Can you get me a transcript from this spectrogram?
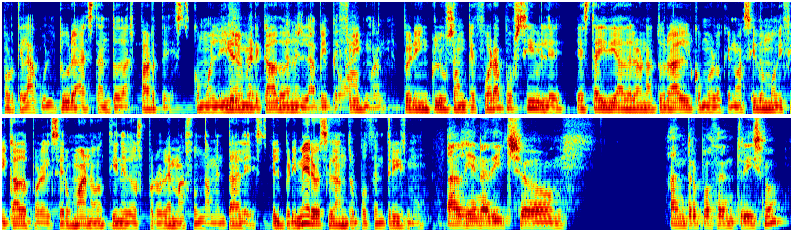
porque la cultura está en todas partes, como el libre mercado en el lápiz de Friedman. Pero incluso aunque fuera posible, esta idea de lo natural como lo que no ha sido modificado por el ser humano tiene dos problemas fundamentales. El primero es el antropocentrismo. ¿Alguien ha dicho antropocentrismo?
